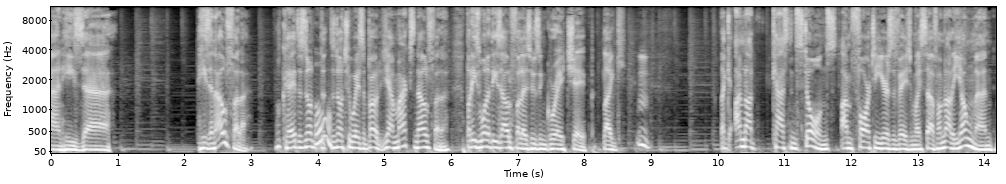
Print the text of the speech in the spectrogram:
and he's uh, he's an old fella. Okay, there's no Oh. there's no two ways about it. Yeah, Mark's an old fella, but he's one of these old fellas who's in great shape. Like, Hmm. like I'm not casting stones. I'm 40 years of age myself. I'm not a young man,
